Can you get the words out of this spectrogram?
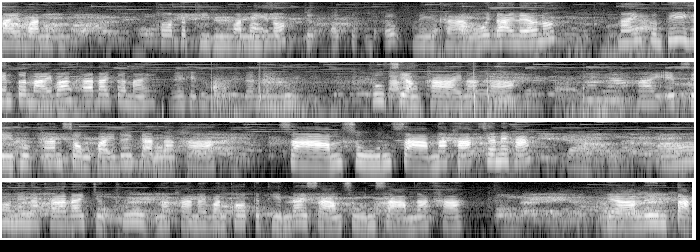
ในวันทอดกระถินวันนี้เนาะนี่ค่ะโอ้ยได้แล้วเนาะไหนคุณพี่เห็นตัวไหนบ้างคะได้ตัวไหนเห็นด้านในรูป ทูบเสียงทายนะคะ ให้ FC ทุกท่านส่งไปด้วยกันนะคะ303นะคะ ใช่ไหมคะจ้าอ๋อนี่นะคะได้จุดทูบนะคะ ในวันทอดกระถินได้303นะคะ อย่าลืมตัด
